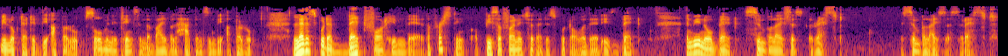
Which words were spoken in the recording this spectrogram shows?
we looked at it, the upper room. So many things in the Bible happens in the upper room. Let us put a bed for him there. The first thing, a piece of furniture that is put over there is bed. And we know bed symbolizes rest. It symbolizes rest.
